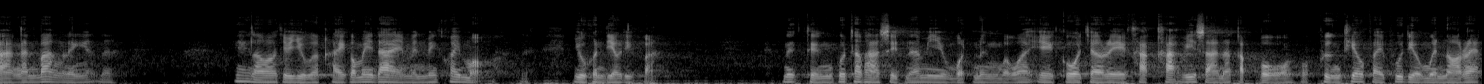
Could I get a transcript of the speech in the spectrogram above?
ต่างกันบ้างอะไรเงี้ยนะ เราจะอยู่กับใครก็ไม่ได้ มันไม่ค่อยเหมาะ อยู่คนเดียวดีกว่า นึกถึงพุทธภาษิตนะมีอยู่บทหนึ่งบอกว่าเอโกจเรขักคะวิสานกับโปพึงเที่ยวไปผู้เดียวเหมือนนอแรด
